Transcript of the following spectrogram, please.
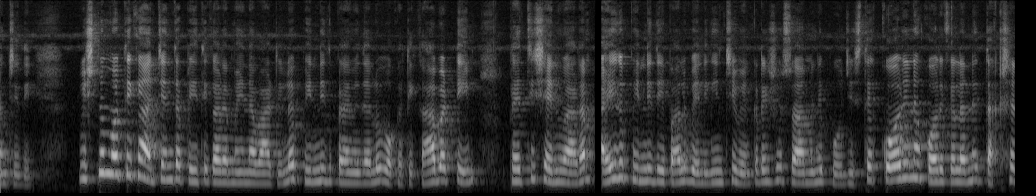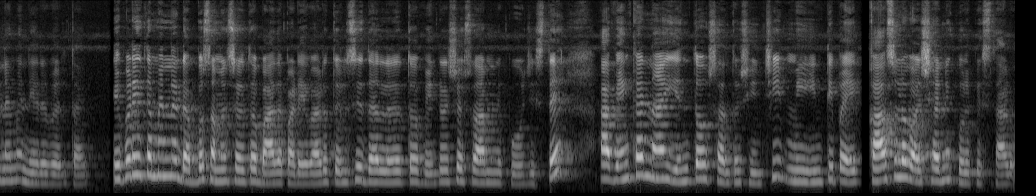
మంచిది. విష్ణుమూర్తికి అత్యంత ప్రీతికరమైన వాటిలో పిండి ప్రమిదలు ఒకటి. కాబట్టి ప్రతి శనివారం ఐదు పిండి దీపాలు వెలిగించి వెంకటేశ్వర స్వామిని పూజిస్తే కోరిన కోరికలన్నీ తక్షణమే నెరవేరుతాయి. విపరీతమైన డబ్బు సమస్యలతో బాధపడేవారు. తులసి దళలతో వెంకటేశ్వర స్వామిని పూజిస్తే ఆ వెంకన్న ఎంతో సంతోషించి మీ ఇంటిపై కాసుల వర్షాన్ని కురిపిస్తాడు.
